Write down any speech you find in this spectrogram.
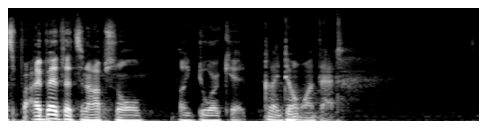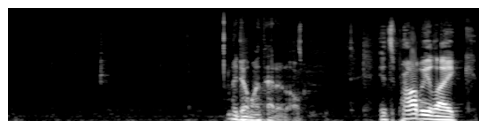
it's I bet that's an optional like door kit. Because I don't want that. I don't want that at all. It's probably like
